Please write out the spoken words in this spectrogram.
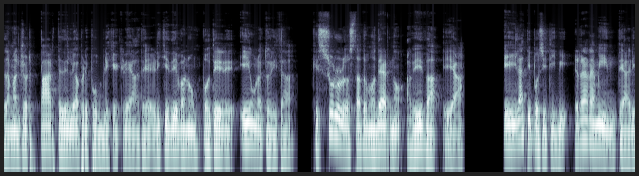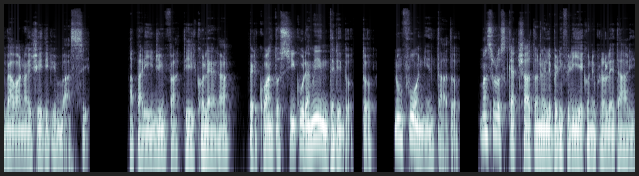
La maggior parte delle opere pubbliche create richiedevano un potere e un'autorità che solo lo Stato moderno aveva e ha, e i lati positivi raramente arrivavano ai ceti più bassi. A Parigi, infatti, il colera, per quanto sicuramente ridotto, non fu annientato, ma solo scacciato nelle periferie con i proletari,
